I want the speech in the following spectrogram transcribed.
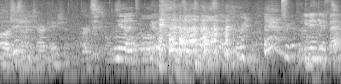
Oh, this is an interrogation. Yeah, it's a little. You didn't get it back?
